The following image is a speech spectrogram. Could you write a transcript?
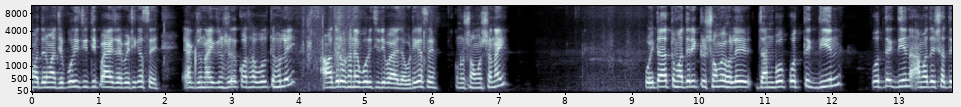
আমাদের মাঝে পরিচিতি পাওয়া যাবে, ঠিক আছে? একজন আরেকজনের সাথে কথা বলতে হলেই আমাদের ওখানে পরিচিতি পাওয়া যাবে, ঠিক আছে? কোনো সমস্যা নাই। ওইটা তোমাদের একটু সময় হলে জানব। প্রত্যেক দিন প্রত্যেক দিন আমাদের সাথে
